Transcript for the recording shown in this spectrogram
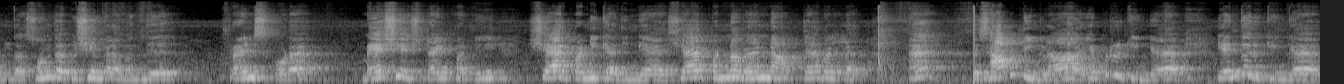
உங்கள் சொந்த விஷயங்களை வந்து ஃப்ரெண்ட்ஸ் கூட மெசேஜ் டைப் பண்ணி ஷேர் பண்ணிக்காதீங்க. ஷேர் பண்ண வேண்டாம். தேவையில்லை. ஆ? சாப்பிட்டீங்களா? எப்படி இருக்கீங்க? எங்கே இருக்கீங்க?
